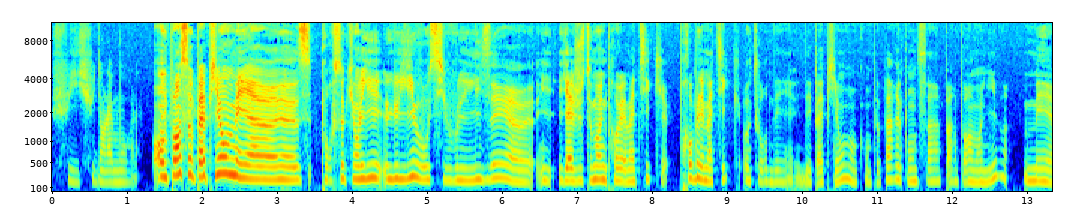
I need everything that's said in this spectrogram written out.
je suis, je suis dans l'amour là. On pense aux papillons, mais euh, pour ceux qui ont lu le livre ou si vous le lisez, il y, a justement une problématique, problématique autour des, papillons. Donc on ne peut pas répondre ça par rapport à mon livre. Mais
